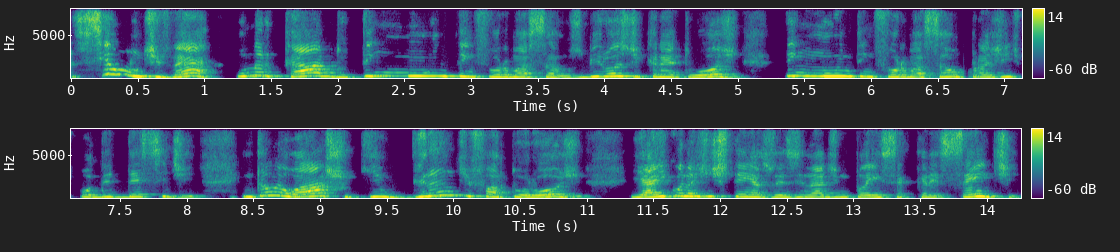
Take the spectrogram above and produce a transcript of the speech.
Se eu não tiver, o mercado tem muita informação. Os birôs de crédito hoje têm muita informação para a gente poder decidir. Então, eu acho que o grande fator hoje, e aí quando a gente tem, às vezes, inadimplência crescente,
